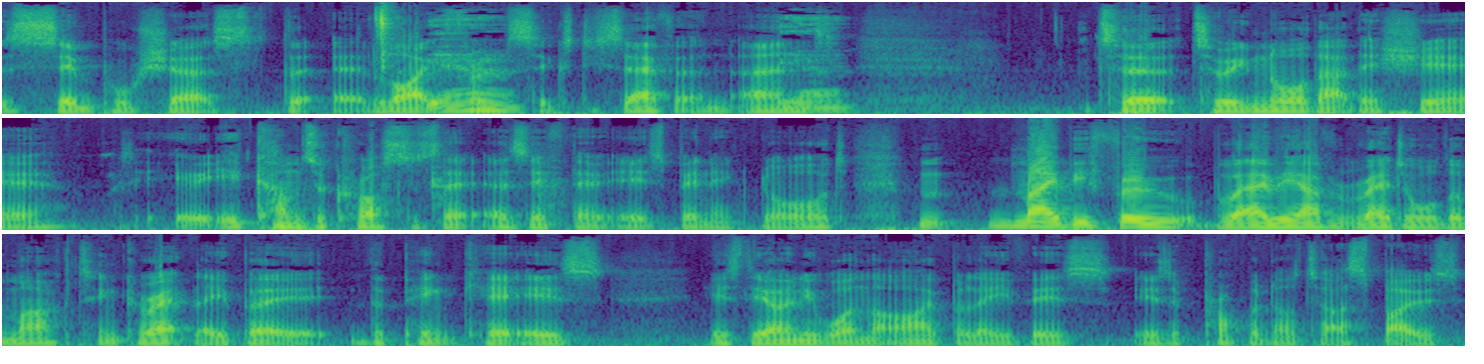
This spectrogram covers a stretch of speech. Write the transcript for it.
simple shirts that like yeah. from '67, and yeah. To to ignore that this year, it comes across as, as if it's been ignored. maybe through maybe I haven't read all the marketing correctly, but it, the pink kit is is the only one that I believe is is a proper nod. to. I suppose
